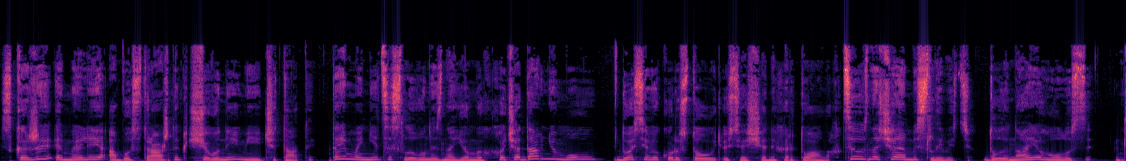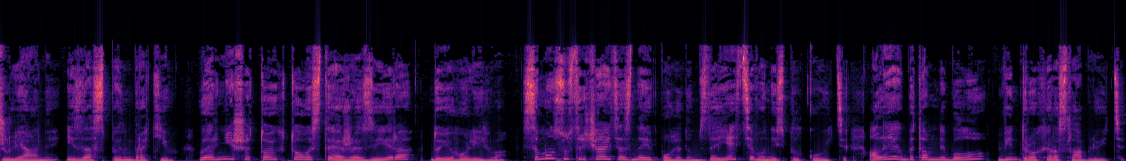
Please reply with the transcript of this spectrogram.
скажи Емелія або стражник, що вони вміють читати. Та й мені це слово незнайоме, хоча давню мову досі використовують у священних ритуалах. Це означає мисливець, долинає голос Джуліани і за спин братів. Верніше той, хто вистежує звіра до його лігва. Симон зустрічається з нею поглядом. Здається, вони спілкуються, але якби там не було, він трохи розслаблюється.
